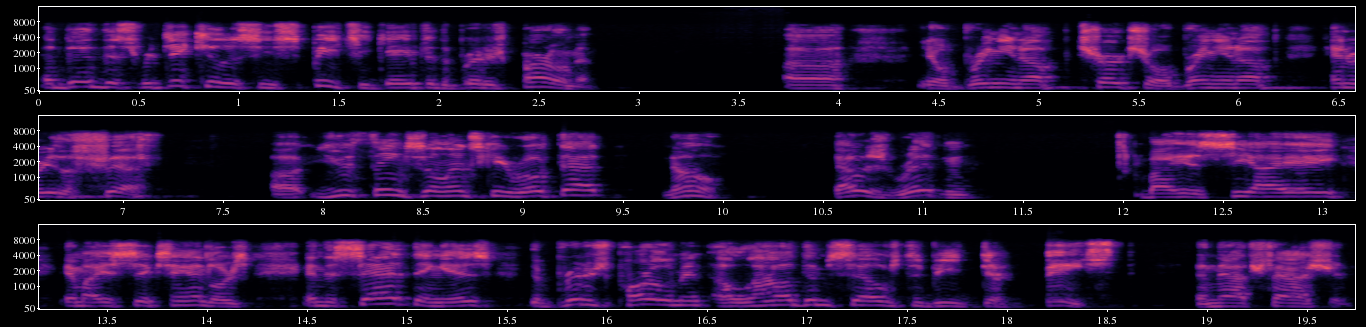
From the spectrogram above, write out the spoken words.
And then this ridiculous speech he gave to the British Parliament, uh, you know, bringing up Churchill, bringing up Henry V. Uh, you think Zelensky wrote that? No, that was written by his CIA MI6 handlers. And the sad thing is, the British Parliament allowed themselves to be debased in that fashion.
